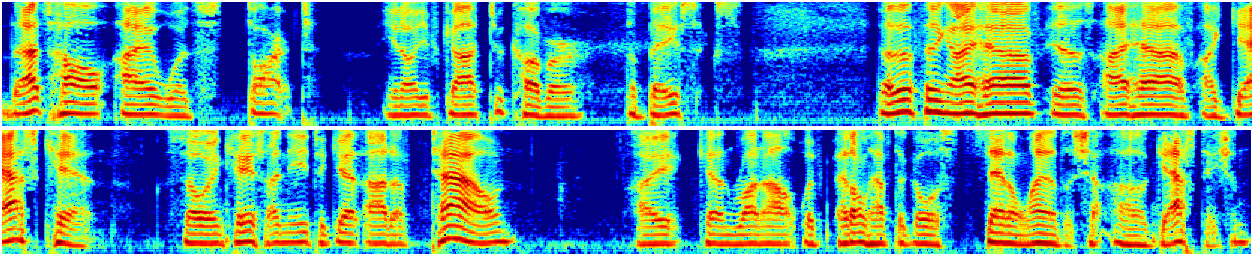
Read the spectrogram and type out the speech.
that's how I would start. You know, you've got to cover the basics. The other thing I have is I have a gas can. So in case I need to get out of town, I can run out with. I don't have to go stand in line at the sh- uh, gas station.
